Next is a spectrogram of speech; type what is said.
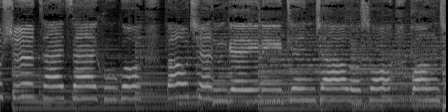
不是太在乎过，抱歉给你添加啰嗦，忘记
